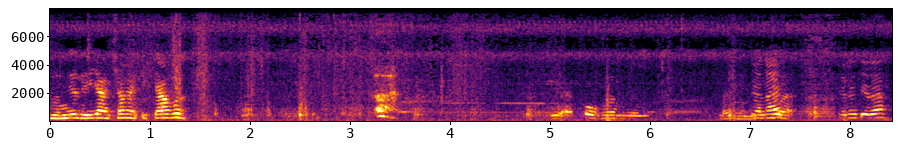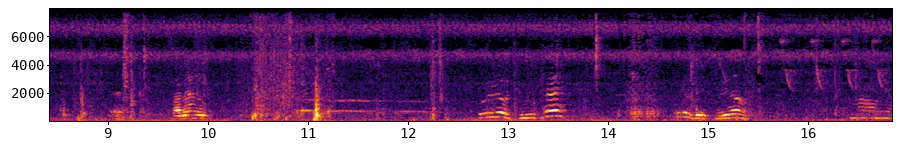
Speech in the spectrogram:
xuống như lý giang cho hai tí cao vừa cổ là Giờ những này. cái này chị ra. khả năng Ui, đồ chú thế. cái được gì không Mau nha.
